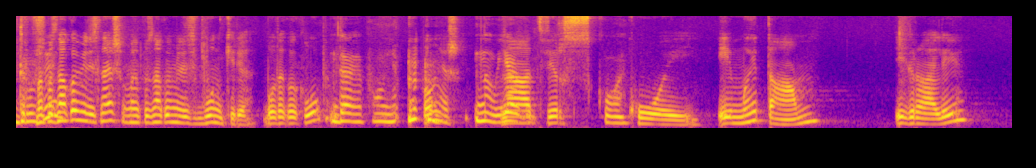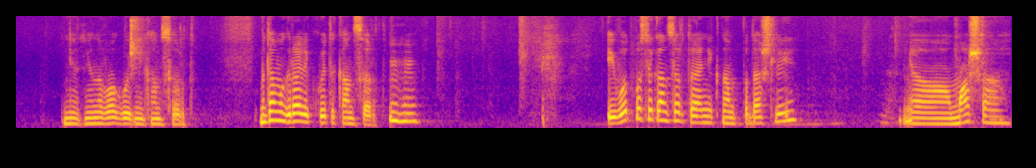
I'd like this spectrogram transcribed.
Дружили? Мы познакомились, знаешь, мы познакомились в бункере. Был такой клуб, Да, я помню. помнишь? Ну, я... На Тверской. И мы там играли... Нет, не новогодний концерт. Мы там играли какой-то концерт. И вот после концерта они к нам подошли. Э, Маша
